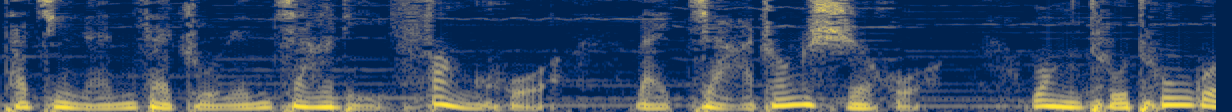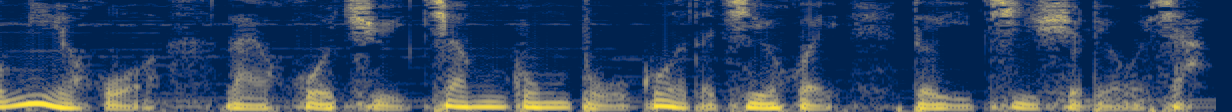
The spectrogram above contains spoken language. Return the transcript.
他竟然在主人家里放火来假装失火，妄图通过灭火来获取将功补过的机会，得以继续留下。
